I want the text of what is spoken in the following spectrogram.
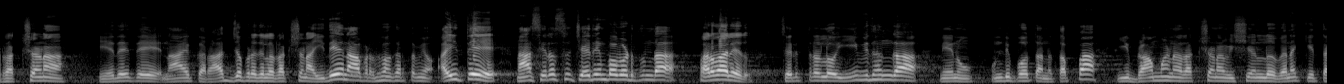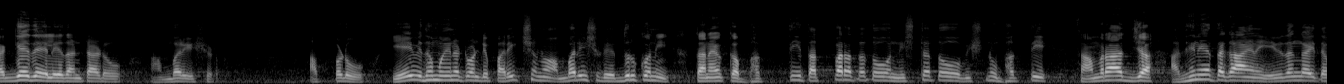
రక్షణ ఏదైతే నా యొక్క రాజ్య ప్రజల రక్షణ ఇదే నా ప్రథమ కర్తవ్యం. అయితే నా శిరస్సు ఛేదింపబడుతుందా? పర్వాలేదు. చరిత్రలో ఈ విధంగా నేను ఉండిపోతాను తప్ప ఈ బ్రాహ్మణ రక్షణ విషయంలో వెనక్కి తగ్గేదే లేదంటాడు అంబరీషుడు. అప్పుడు ఏ విధమైనటువంటి పరీక్షను అంబరీషుడు ఎదుర్కొని తన యొక్క భక్తి తత్పరతతో నిష్ఠతో విష్ణు భక్తి సామ్రాజ్య అధినేతగా ఆయన ఏ విధంగా అయితే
